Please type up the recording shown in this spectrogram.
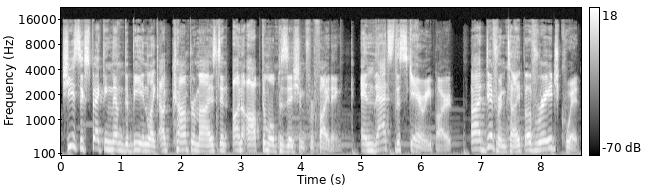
she's expecting them to be in like a compromised and unoptimal position for fighting. And that's the scary part. A different type of rage quit.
